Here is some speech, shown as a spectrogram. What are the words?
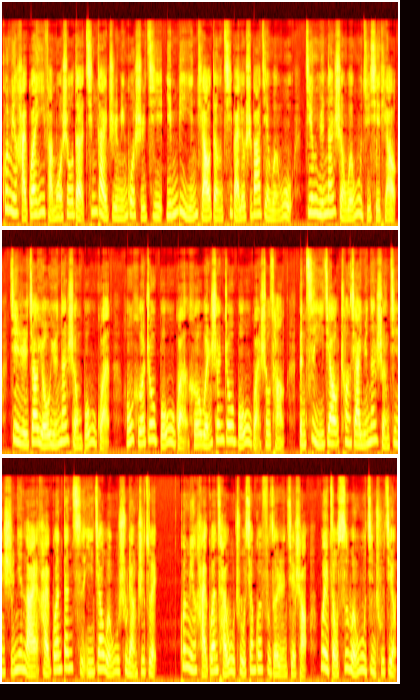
昆明海关依法没收的清代至民国时期银币、银条等七百六十八件文物，经云南省文物局协调，近日交由云南省博物馆、红河州博物馆和文山州博物馆收藏。本次移交创下云南省近十年来海关单次移交文物数量之最。昆明海关财务处相关负责人介绍，为走私文物进出境。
